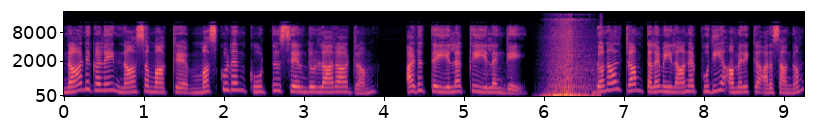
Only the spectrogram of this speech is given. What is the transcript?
நாடுகளை நாசமாக்க மஸ்குடன் கூட்டு சேர்ந்துள்ளாரா ட்ரம்ப்? அடுத்த இலக்கு இலங்கை. டொனால்ட் ட்ரம்ப் தலைமையிலான புதிய அமெரிக்க அரசாங்கம்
